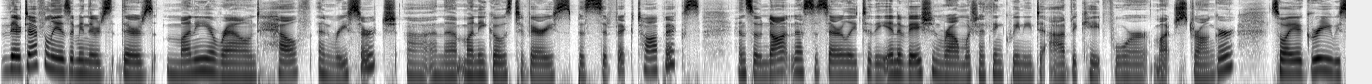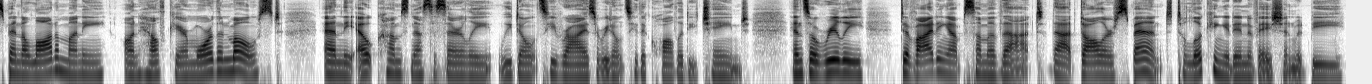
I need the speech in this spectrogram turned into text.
There definitely is. I mean, there's there's money around health and research, uh, and that money goes to very specific topics, and so not necessarily to the innovation realm, which I think we need to advocate for much stronger. So I agree. We spend a lot of money on healthcare, more than most, and the outcomes necessarily we don't see rise or we don't see the quality change. And so, really dividing up some of that that dollar spent to looking at innovation would be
